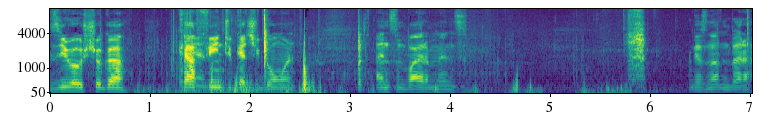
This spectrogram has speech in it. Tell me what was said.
zero sugar, caffeine to get you going, and some vitamins. There's nothing better.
